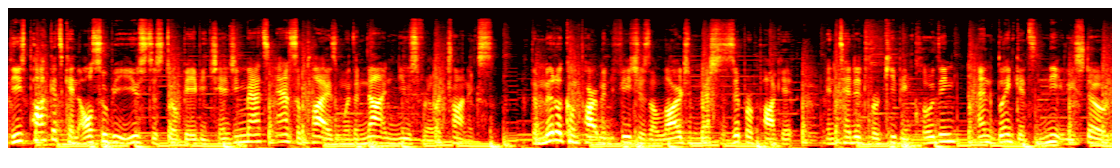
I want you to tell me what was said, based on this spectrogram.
These pockets can also be used to store baby changing mats and supplies when they're not in use for electronics. The middle compartment features a large mesh zipper pocket intended for keeping clothing and blankets neatly stowed.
